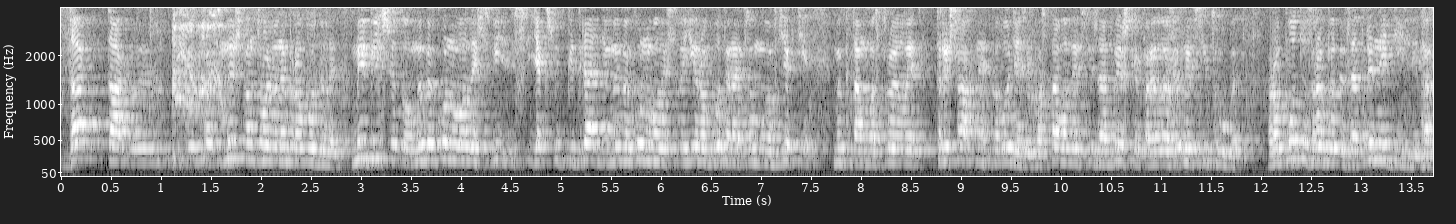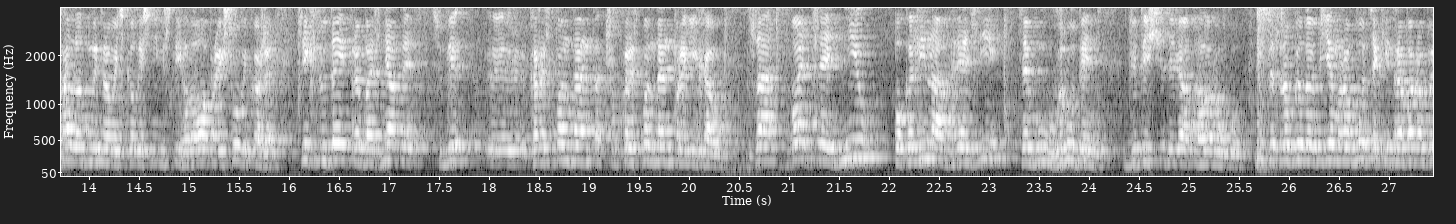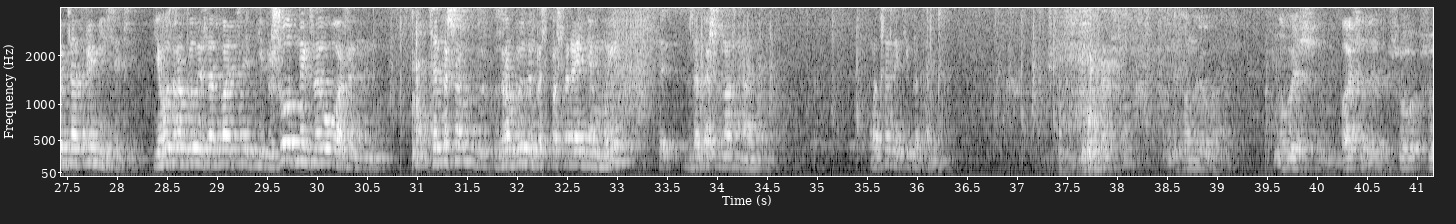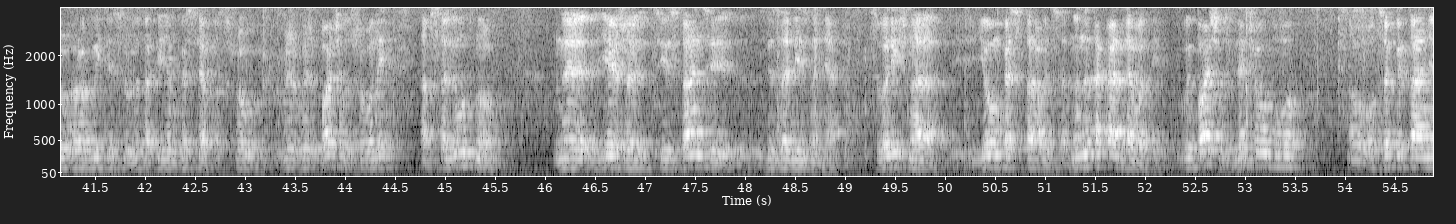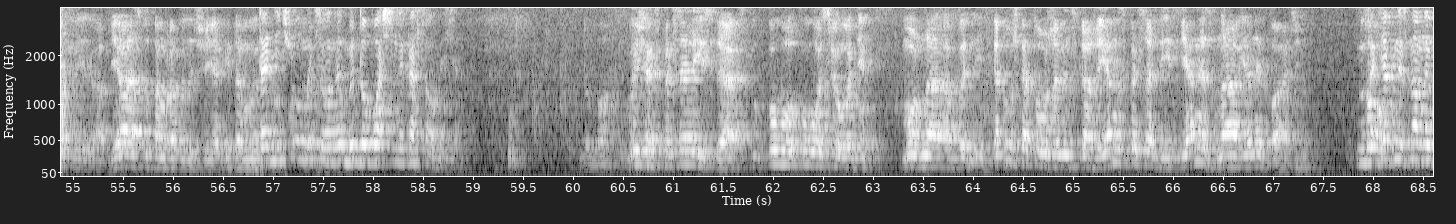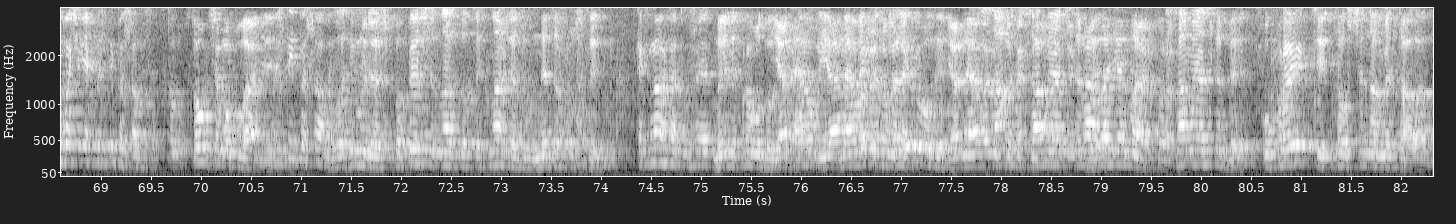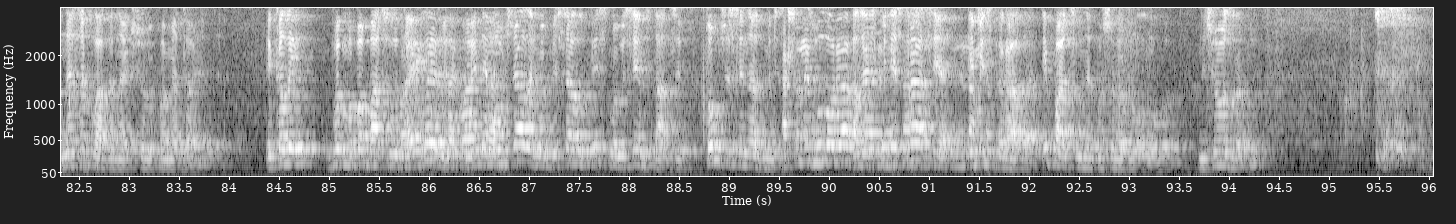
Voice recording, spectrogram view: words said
Так, так, е, ми ж контролю не проводили. Ми більше того, ми виконували свій, як субпідрядні, ми виконували свої роботи на цьому об'єкті. Ми там построїли три шахтних колодязі, поставили всі задвижки, переложили всі труби. Роботу зробили за три неділі. Михайло Дмитрович, колишній міський голова, прийшов і каже, цих людей треба зняти сюди е, кореспондента, щоб кореспондент приїхав. За 20 днів по коліна в грязі, це був грудень 2009 року. Люди зробили об'єм робот, який треба робити за три місяці. Його зробили за 20 днів. Жодних зауважень. Це те, що зробили безпосередньо ми, за те, що нас наняли. Оце такі питання. Олександр Іванович, ну ви ж бачили, що, що ж робити, якщо вже так їм косяти. Що ви, ви, ж, ви ж бачили, що вони абсолютно не є ж ці станції зі залізнення. Цьогорічна ємкость ставиться, ну не така для води. Ви бачили, для чого було оце питання, обв'язку там робили, чи які там... Та нічого ми цього не ми до башні не касалися. Ви ж як спеціалісти, а кого, кого сьогодні можна обвинити? Кадушка теж він скаже, я не спеціаліст, я не знав, я не бачив. Ну так як не знав, не бачив, як листи писалися. Хто, хто в цьому плані? Листи писалися. Володимир Ильич, по-перше, нас до технагляду не допустили. Технагляд вже Ми не проводили. Я не- я не говорю, що ви- контролювали я не говорю, що саме, саме Технагляд я знаю, хто. Саме АЦБ. У проєкті толщина метала не закладена, якщо ви пам'ятаєте. І коли ви ми побачили проблеми, ми не мовчали, ми писали письма в усі інстанції, в тому числі на адміністрацію. А що не було реакції, Але адміністрація і міськрада, і пальцем не пошевернули. Нічого зробити.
